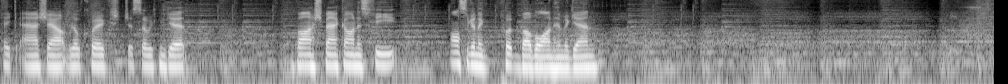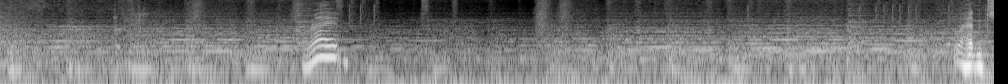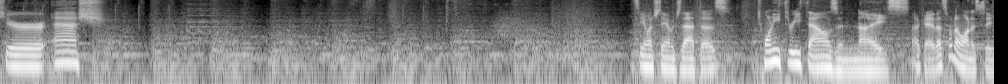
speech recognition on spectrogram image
Take Ashe out real quick just so we can get Basch back on his feet. Also gonna put Bubble on him again. Right. Go ahead and cure Ashe. See how much damage that does. 23,000, nice. Okay, that's what I want to see.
